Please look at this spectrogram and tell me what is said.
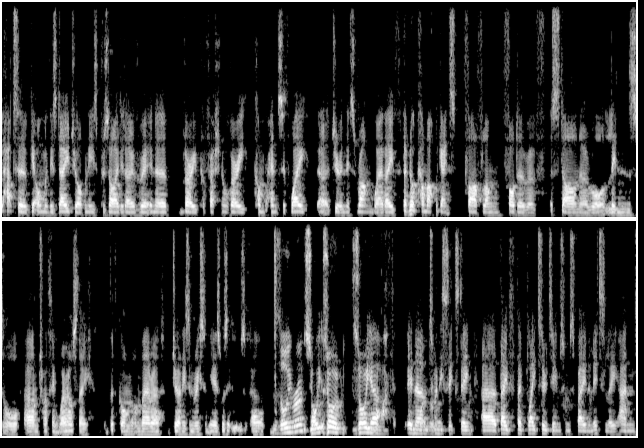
had to get on with his day job and he's presided over it in a very professional, very comprehensive way uh, during this run, where they've they've not come up against far flung fodder of Astana or Linz or um, I'm trying to think where else they they've gone on their uh, journeys in recent years. Was it, uh, Zorya? Zoya, Zoya mm. in um, 2016. Uh, they've they've played two teams from Spain and Italy, and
